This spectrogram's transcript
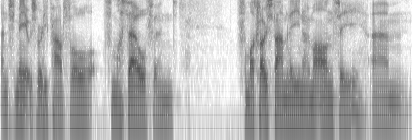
and for me it was really proud for for myself and for my close family, you know, my auntie, um,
